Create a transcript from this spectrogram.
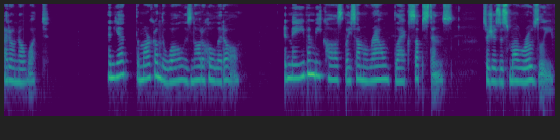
I don't know what. And yet, the mark on the wall is not a hole at all. It may even be caused by some round black substance, such as a small rose leaf,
